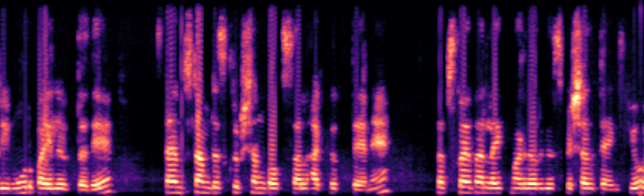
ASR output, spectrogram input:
ತ್ರೀ ಮೂರು ಫೈಲ್ ಇರ್ತದೆ. ಟೈಮ್ ಸ್ಟಾಂಪ್ ಡಿಸ್ಕ್ರಿಪ್ಷನ್ ಬಾಕ್ಸ್ ಅಲ್ಲಿ ಹಾಕಿರ್ತೇನೆ. ಸಬ್ಸ್ಕ್ರೈಬರ್ ಲೈಕ್ ಮಾಡಿದವರಿಗೆ ಸ್ಪೆಷಲ್ ಥ್ಯಾಂಕ್ ಯು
